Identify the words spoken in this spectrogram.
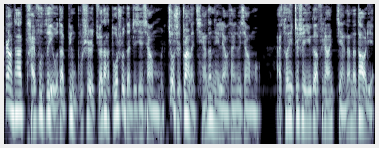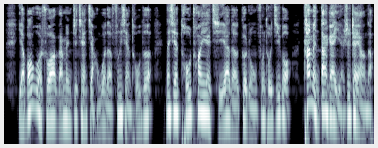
让他财富自由的，并不是绝大多数的这些项目，就是赚了钱的那两三个项目。哎，所以这是一个非常简单的道理，也包括说咱们之前讲过的风险投资，那些投创业企业的各种风投机构，他们大概也是这样的。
